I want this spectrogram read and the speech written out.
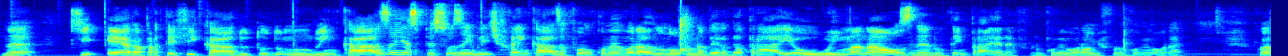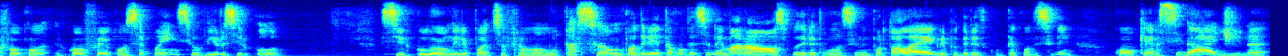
né? Que era para ter ficado todo mundo em casa e as pessoas, em vez de ficar em casa, foram comemorar ano novo na beira da praia. Ou em Manaus, né? Não tem praia, né? Foram comemorar onde foram comemorar. Qual foi, qual foi a consequência? O vírus circulou. Circulando, ele pode sofrer uma mutação, poderia ter acontecido em Manaus, poderia ter acontecido em Porto Alegre, poderia ter acontecido em qualquer cidade, né?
